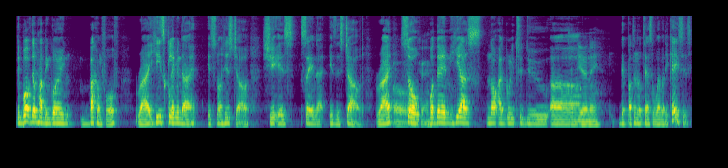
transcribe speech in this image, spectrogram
the both of them have been going back and forth, right? He's claiming that it's not his child. She is saying that it's his child, right? so, okay. but then he has not agreed to do uh, DNA. the paternal test or whatever the case is.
